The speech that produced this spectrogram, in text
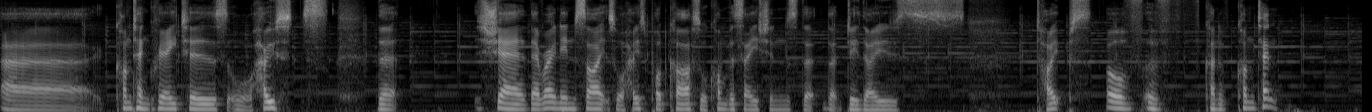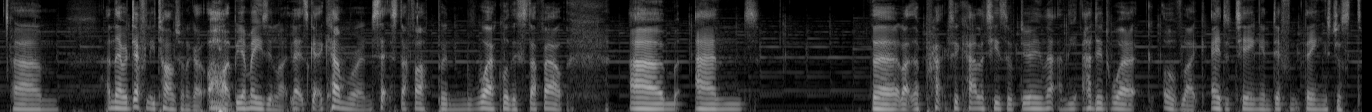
uh, content creators or hosts that share their own insights or host podcasts or conversations that, that do those types of of kind of content. Um, and there are definitely times when I go, oh, it'd be amazing. Like, let's get a camera and set stuff up and work all this stuff out. Um, and the like the practicalities of doing that and the added work of like editing and different things. Just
